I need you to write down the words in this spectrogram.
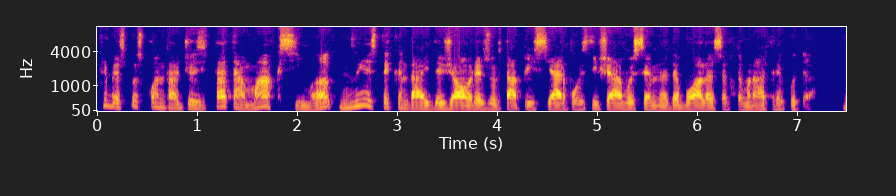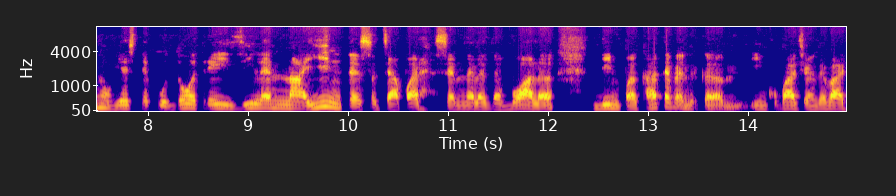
trebuie spus contagiozitatea maximă nu este când ai deja un rezultat PCR pozitiv și ai avut semne de boală săptămâna trecută. Nu, este cu două, trei zile înainte să-ți apară semnele de boală, din păcate, pentru că incubația undeva 5-6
